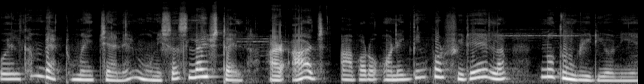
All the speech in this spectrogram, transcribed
Welcome back to my channel Manisha's lifestyle আর আজ আবারও অনেক দিন পর ফিরে এলাম নতুন ভিডিও নিয়ে।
